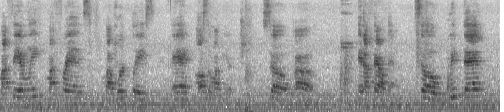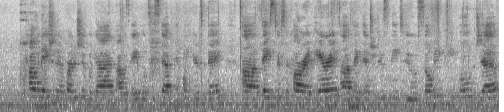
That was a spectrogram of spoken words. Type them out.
My family, my friends, my workplace, and also my marriage. So, um, found that. So with that combination and partnership with God, I was able to step and be here today. Uh, thanks to Sakara and Aaron, um, they've introduced me to so many people, Jeff,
